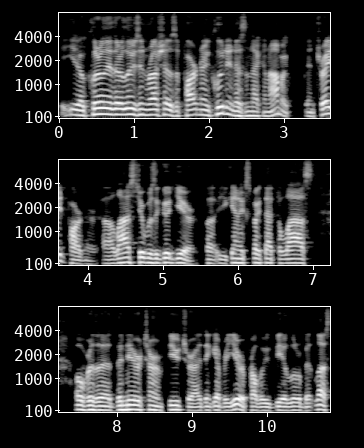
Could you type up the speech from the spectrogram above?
You know, clearly they're losing Russia as a partner, including as an economic and trade partner. Uh, last year was a good year, but you can't expect that to last over the, the near term future. I think every year probably be a little bit less.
